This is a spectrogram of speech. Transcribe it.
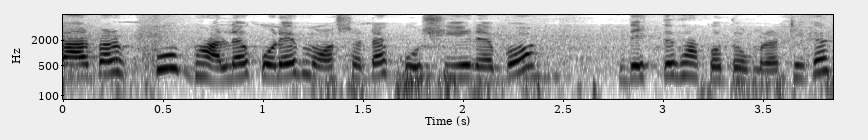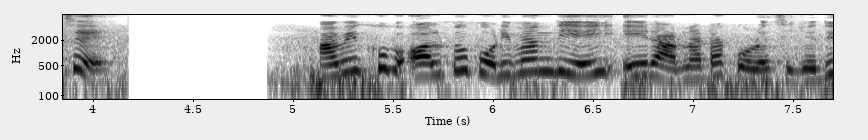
তারপর খুব ভালো করে মশলাটা কষিয়ে নেব। দেখতে থাকো তোমরা, ঠিক আছে? আমি খুব অল্প পরিমাণ দিয়েই এই রান্নাটা করেছি। যদি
